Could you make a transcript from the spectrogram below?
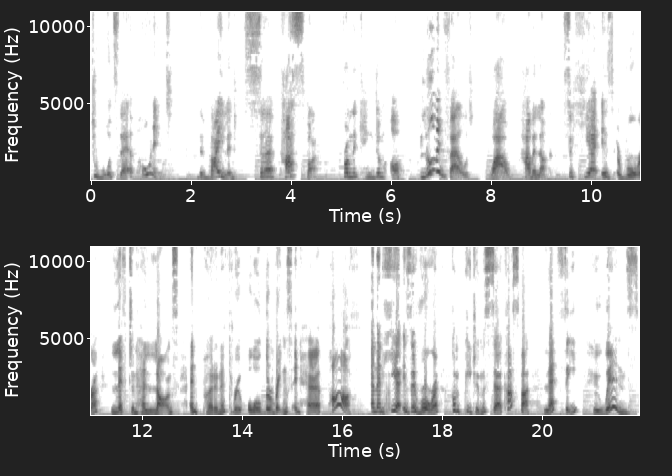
towards their opponent the violent Sir Caspar from the kingdom of Blumenfeld. Wow, have a look. So here is Aurora lifting her lance and putting it through all the rings in her path. And then here is Aurora competing with Sir Caspar. Let's see who wins.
